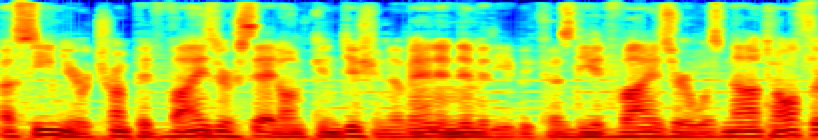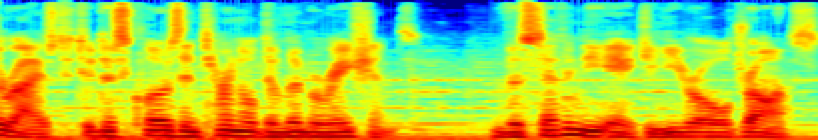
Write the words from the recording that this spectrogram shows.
a senior Trump advisor said on condition of anonymity because the advisor was not authorized to disclose internal deliberations. The 78-year-old Ross,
